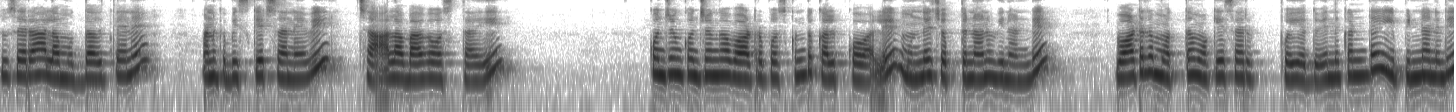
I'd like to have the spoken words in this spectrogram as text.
చూసారా? అలా ముద్ద అవుతేనే మనకు బిస్కెట్స్ అనేవి చాలా బాగా వస్తాయి. కొంచెం కొంచెంగా వాటర్ పోసుకుంటూ కలుపుకోవాలి. ముందే చెప్తున్నాను వినండి. వాటర్ మొత్తం ఒకేసారి పోయొద్దు. ఎందుకంటే ఈ పిండి అనేది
